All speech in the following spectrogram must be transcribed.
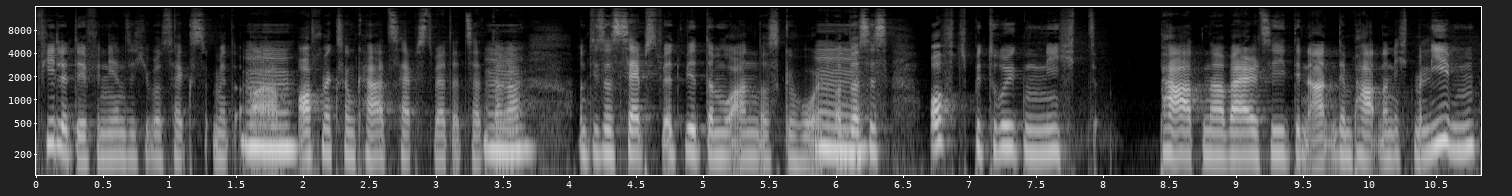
viele definieren sich über Sex mit mhm. Ähm, Aufmerksamkeit, Selbstwert etc. Mhm. Und dieser Selbstwert wird dann woanders geholt. Mhm. Und das ist oft betrügen nicht Partner, weil sie den, den Partner nicht mehr lieben,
